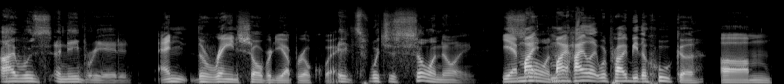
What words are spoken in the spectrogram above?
I was inebriated. And the rain sobered you up real quick. It's which is so annoying. yeah, So my annoying. my highlight would probably be the hookah. Um,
